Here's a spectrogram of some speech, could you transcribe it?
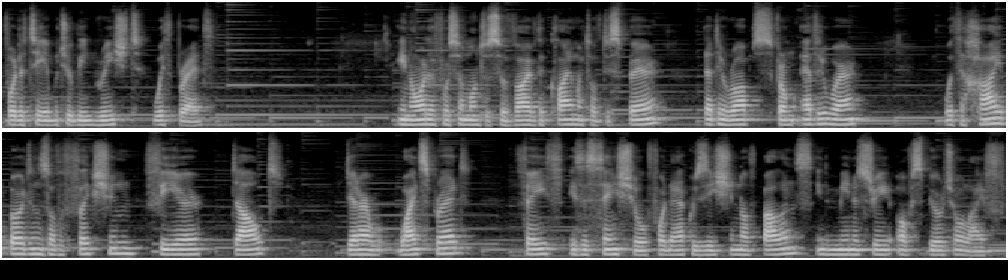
for the table to be enriched with bread. In order for someone to survive the climate of despair, that erupts from everywhere, with the high burdens of affliction, fear, doubt that are widespread, faith is essential for the acquisition of balance in the ministry of spiritual life.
